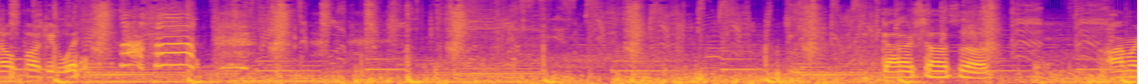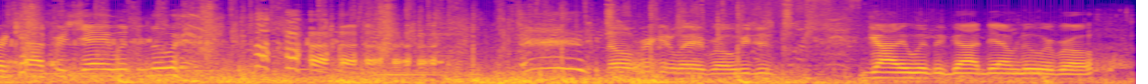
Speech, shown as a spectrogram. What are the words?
No fucking way. got ourselves a armored catfish J with the lure. no freaking way, bro. We just got it with the goddamn lure, bro.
